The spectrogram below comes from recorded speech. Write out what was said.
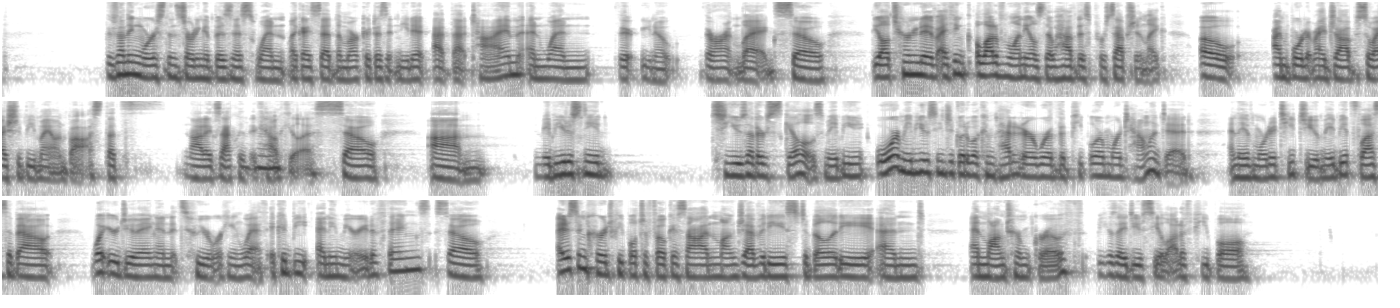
there's nothing worse than starting a business when, like I said, the market doesn't need it at that time, and when there, you know, there aren't legs. So the alternative, I think, a lot of millennials though have this perception, like, oh, I'm bored at my job, so I should be my own boss. That's not exactly the mm-hmm. calculus. So um, maybe you just need to use other skills, maybe, or maybe you just need to go to a competitor where the people are more talented and they have more to teach you. Maybe it's less about what you're doing and it's who you're working with. It could be any myriad of things. So I just encourage people to focus on longevity, stability, and and long-term growth because I do see a lot of people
